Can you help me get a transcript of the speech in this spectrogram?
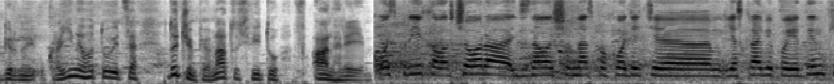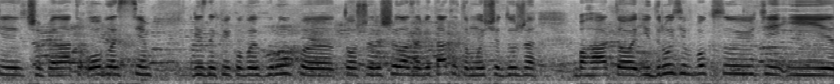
збірної України готується до чемпіонату світу в Англії. Ось приїхала вчора, дізналася, що в нас проходять е, яскраві поєдинки, чемпіонати області різних вікових груп. Е, Тож вирішила завітати, тому що дуже багато і друзів боксують, і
